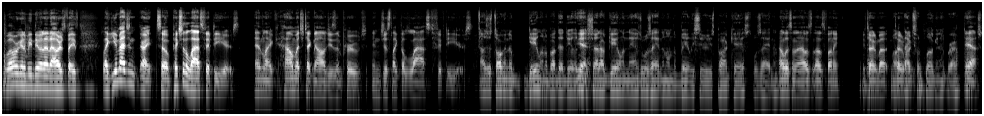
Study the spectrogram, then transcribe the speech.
what we're gonna be doing in outer space. Like you imagine, all right? So picture the last fifty years and like how much technology has improved in just like the last fifty years. I was just talking to Galen about that the other Yeah. day. Shout out Galen Nash. What's happening on the Barely Serious podcast? What's happening? I listened to that. That was that was funny. You're talking about you're Well, talking thanks about for plugging it, bro. yeah Thanks.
